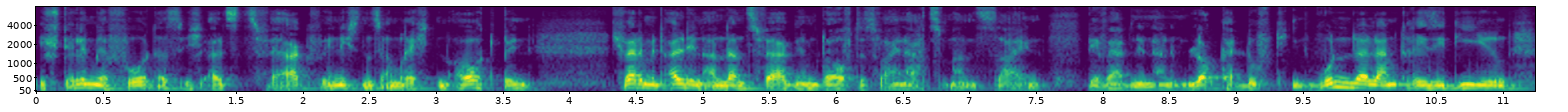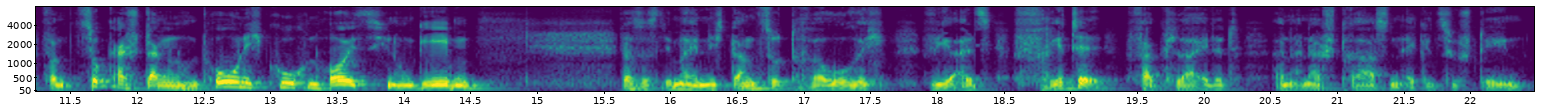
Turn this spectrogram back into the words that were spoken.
Ich stelle mir vor, dass ich als Zwerg wenigstens am rechten Ort bin. Ich werde mit all den anderen Zwergen im Dorf des Weihnachtsmanns sein. Wir werden in einem locker duftigen Wunderland residieren, von Zuckerstangen und Honigkuchenhäuschen umgeben. Das ist immerhin nicht ganz so traurig, wie als Fritte verkleidet an einer Straßenecke zu stehen.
